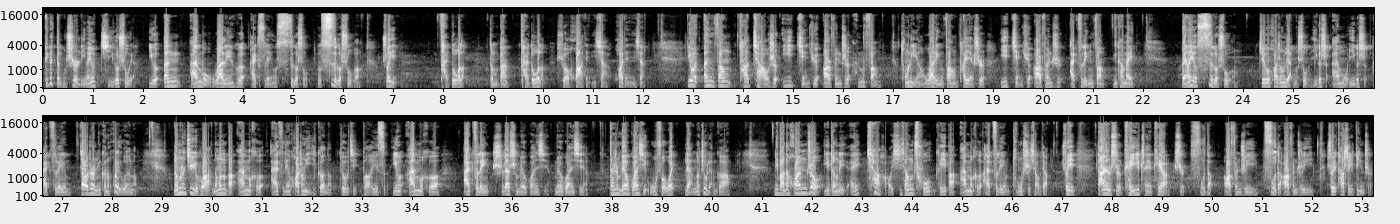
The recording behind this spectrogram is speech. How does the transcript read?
这个等式里面有几个数呀？有 n、m、y 零和 x 零，有四个数，有四个数啊，所以太多了，怎么办？太多了，需要化简一下，化简一下。因为 n 方它恰好是一减去二分之 m 方，同理啊，y 零方它也是一减去二分之 x 零方，你看没？本来有四个数。结果化成两个数，一个是 m，一个是 x 零。到这儿你可能会问了，能不能继续画？能不能把 m 和 x 零化成一个呢？对不起，不好意思，因为 m 和 x 零实在是没有关系，没有关系。但是没有关系，无所谓，两个就两个啊。你把它画完之后一整理，哎，恰好西相除，可以把 m 和 x 零同时消掉。所以答案是 k 一乘以 k 二是负的二分之一，负的二分之一，所以它是一定值。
